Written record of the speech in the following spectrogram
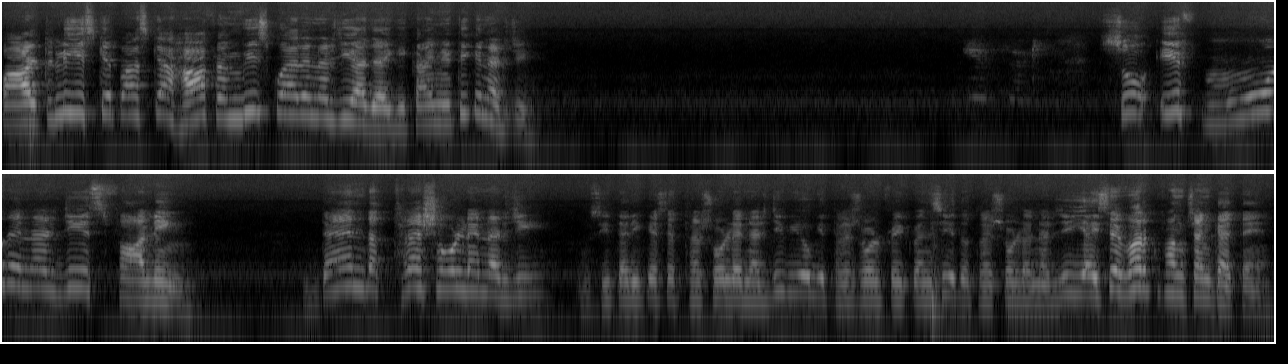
पार्टली इसके पास क्या half m v square energy आ जाएगी kinetic energy sir so, if more energy is falling, then the threshold energy, उसी तरीके से थ्रेशोल्ड एनर्जी भी होगी थ्रेशोल्ड फ्रीक्वेंसी तो थ्रेशोल्ड एनर्जी या इसे वर्क फ़ंक्शन कहते हैं।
